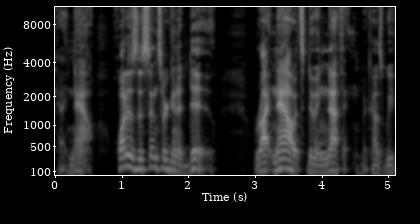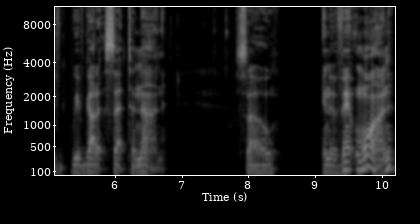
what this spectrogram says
Okay, now, what is the sensor going to do? Right now it's doing nothing because we've, we've got it set to none. So in event one,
